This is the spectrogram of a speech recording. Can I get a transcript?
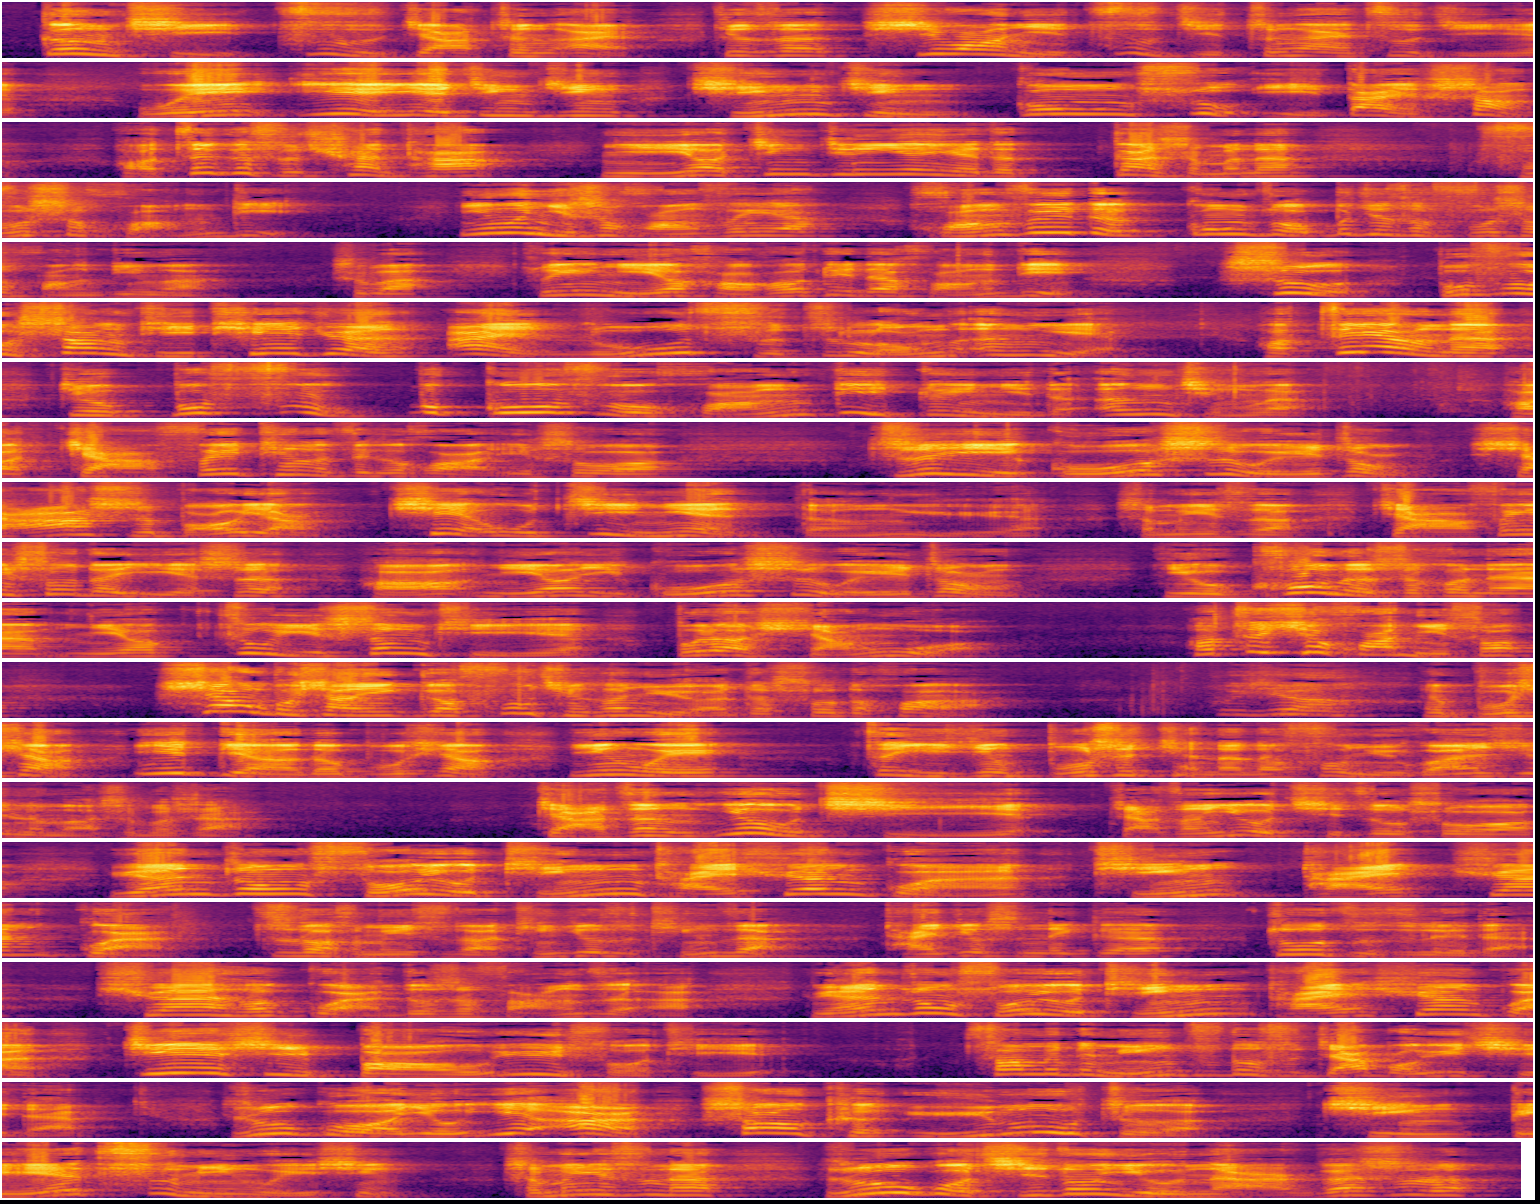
更起自家真爱，就是希望你自己真爱自己，为夜夜兢兢、勤谨恭肃以待上。好，这个是劝他，你要兢兢业业的干什么呢？服侍皇帝，因为你是皇妃呀，皇妃的工作不就是服侍皇帝吗？是吧？所以你要好好对待皇帝，恕不负上体贴眷爱如此之隆恩也。好，这样呢就不负不辜负皇帝对你的恩情了。好，贾妃听了这个话，又说：“只以国事为重，暇时保养，切勿纪念。”等语什么意思？贾妃说的也是好，你要以国事为重，有空的时候呢，你要注意身体，不要想我。啊，这些话你说像不像一个父亲和女儿的说的话啊？不像，不像，一点都不像，因为这已经不是简单的父女关系了嘛，是不是？贾政又起，贾政又起奏说：“园中所有亭台轩馆，亭台轩馆，知道什么意思？的？亭就是亭子，台就是那个桌子之类的，轩和馆都是房子啊。园中所有亭台轩馆，皆系宝玉所题，上面的名字都是贾宝玉起的。如果有一二稍可榆木者，请别赐名为姓。什么意思？呢？如果其中有哪个是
